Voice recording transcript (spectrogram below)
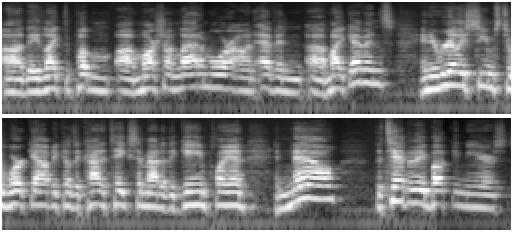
Uh, they like to put uh, Marshon Lattimore on Evan, uh, Mike Evans, and he really seems to work out because it kind of takes him out of the game plan. And now the Tampa Bay Buccaneers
